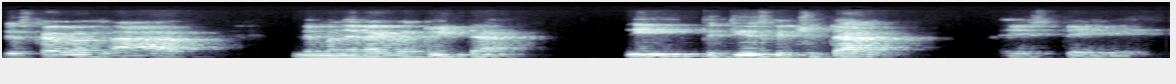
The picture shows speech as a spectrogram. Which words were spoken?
descargas la app de manera gratuita y te tienes que chutar este,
